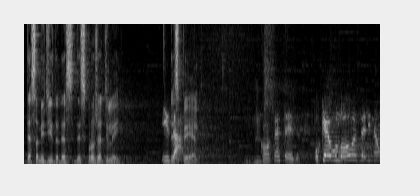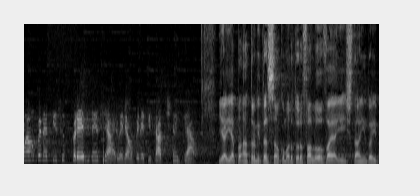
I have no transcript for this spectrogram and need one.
dessa medida, desse, desse projeto de lei, desse Exato. PL. Com certeza. Porque o LOAS, ele não é um benefício previdenciário, ele é um benefício assistencial. E aí a, a tramitação, como a doutora falou, vai aí estar indo aí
